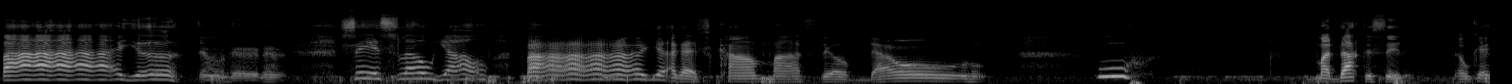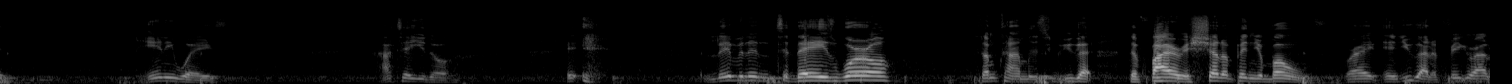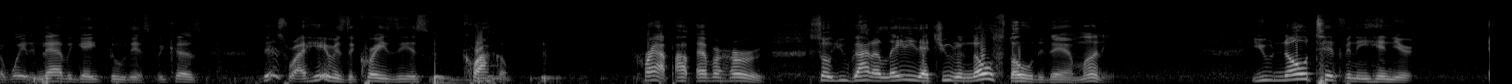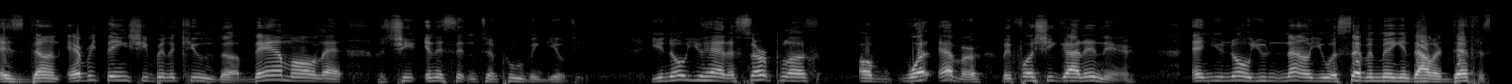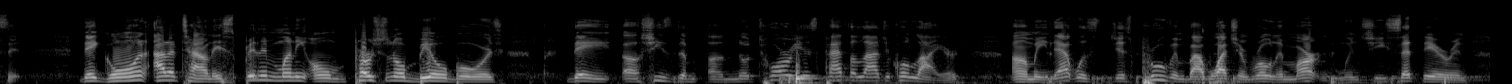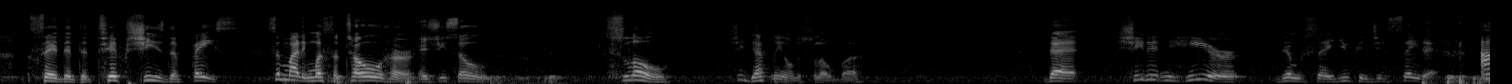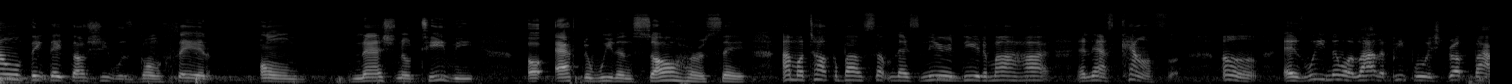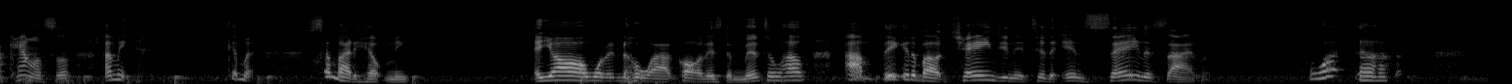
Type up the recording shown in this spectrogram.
Fire. Dun, dun, dun. Say it slow, y'all. Fire. I gotta calm myself down. Woo. My doctor said it. Okay. Anyways, I tell you though, it, living in today's world, sometimes you got the fire is shut up in your bones, right? And you got to figure out a way to navigate through this because this right here is the craziest crock of crap I've ever heard. So you got a lady that you know stole the damn money. You know Tiffany Henyard has done everything she been accused of. Damn all that she innocent until proven guilty. You know you had a surplus of whatever before she got in there. And you know you now you a seven million dollar deficit. They going out of town. They spending money on personal billboards. They uh, she's the notorious pathological liar. I mean that was just proven by watching Roland Martin when she sat there and said that the Tiff she's the face. Somebody must have told her, and she's so slow. She definitely on the slow bus. That she didn't hear them say you can just say that. I don't think they thought she was gonna say it on national TV uh, after we done saw her say, I'm gonna talk about something that's near and dear to my heart, and that's cancer. Um, as we know, a lot of people are struck by cancer. I mean, come on, somebody help me. And y'all want to know why I call this the mental house? I'm thinking about changing it to the insane asylum. What the?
